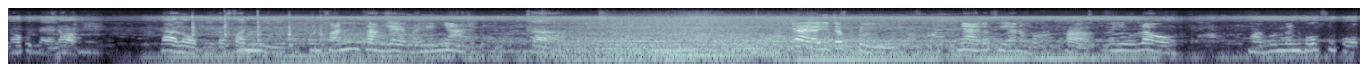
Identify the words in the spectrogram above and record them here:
เนาะคุณแม่เนาะมารอบนี้ก็ฝันอีกเพิ่นฝันครั้งแรกน่ะเห็นยายค่ะยายอายุจักปียายก็เสียน่ะบ่ค่ะอายุเรา หมายมันเป็นหกสิบหก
